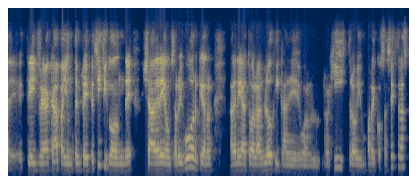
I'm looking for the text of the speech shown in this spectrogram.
de Create React App hay un template específico donde ya agrega un service worker, agrega todas las lógicas de bueno, registro y un par de cosas extras,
